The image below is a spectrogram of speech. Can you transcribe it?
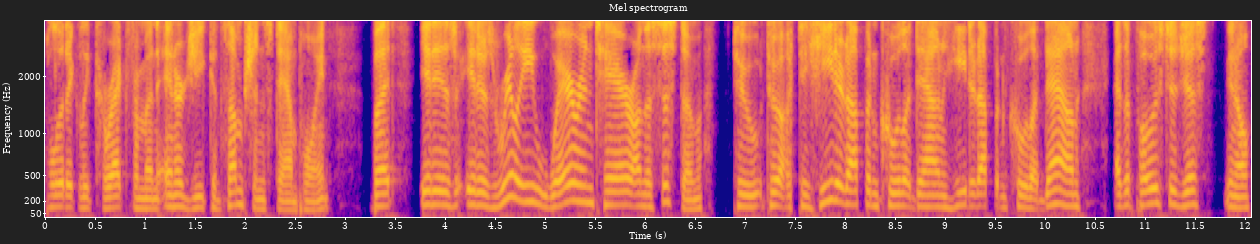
politically correct from an energy consumption standpoint, but it is it is really wear and tear on the system to to to heat it up and cool it down, heat it up and cool it down, as opposed to just you know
